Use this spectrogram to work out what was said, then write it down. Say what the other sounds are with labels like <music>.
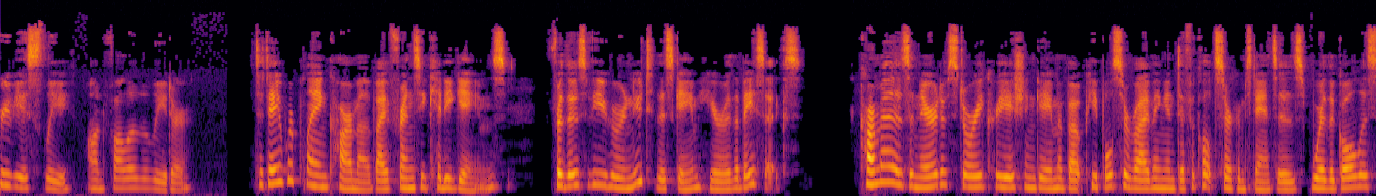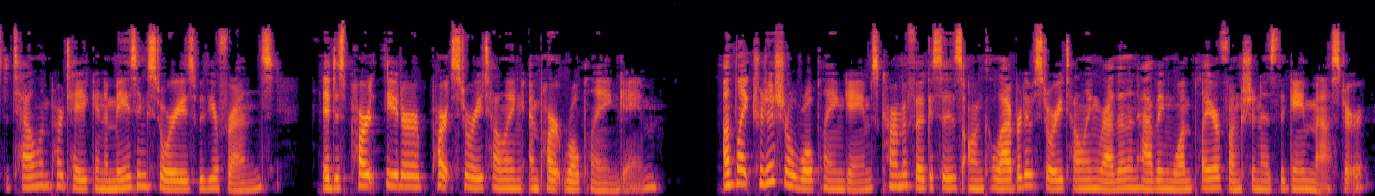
previously on Follow the Leader. Today we're playing Karma by Frenzy Kitty Games. For those of you who are new to this game, here are the basics. Karma is a narrative story creation game about people surviving in difficult circumstances, where the goal is to tell and partake in amazing stories with your friends. It is part theater, part storytelling, and part role playing game. Unlike traditional role playing games, Karma focuses on collaborative storytelling rather than having one player function as the game master.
